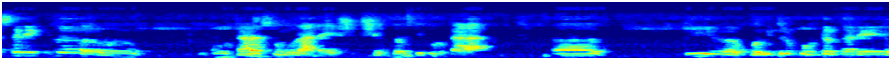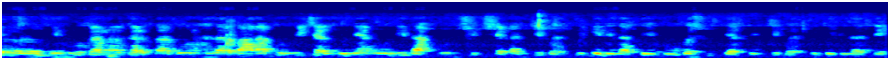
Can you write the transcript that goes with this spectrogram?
सर एक घोटाळा समोर आलाय शिक्षक भरती घोटाळा. अं, की पवित्र पोर्टलद्वारे नेमणुका न करता दोन हजार बारा पूर्वीच्या जुन्या नोंदी दाखवून शिक्षकांची भरती केली जाते बोगस विद्यार्थ्यांची भरती केली जाते.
